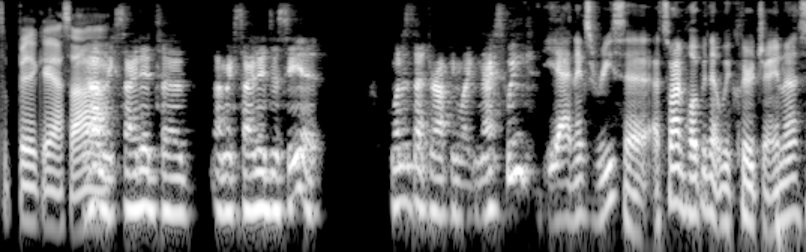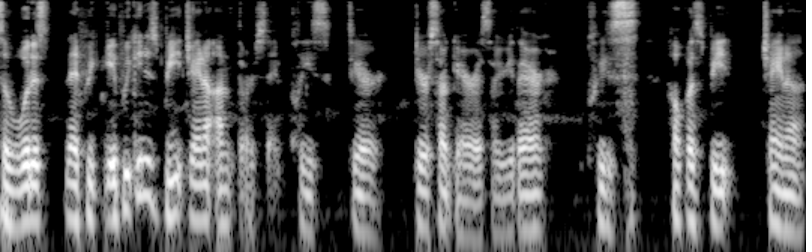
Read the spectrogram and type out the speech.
It's a big ass Yeah, I'm excited to. I'm excited to see it. When is that dropping? Like next week? yeah next reset that's why i'm hoping that we clear jaina so we'll just if we if we can just beat jaina on thursday please dear dear sargeras are you there please help us beat jaina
